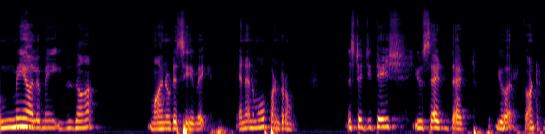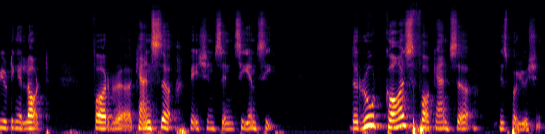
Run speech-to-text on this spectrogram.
உண்மையாலுமே இதுதான் மானுட சேவை. என்னென்னமோ பண்ணுறோம் mister Jitesh you said that you are contributing a lot for cancer patients in CMC the root cause for cancer is pollution.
